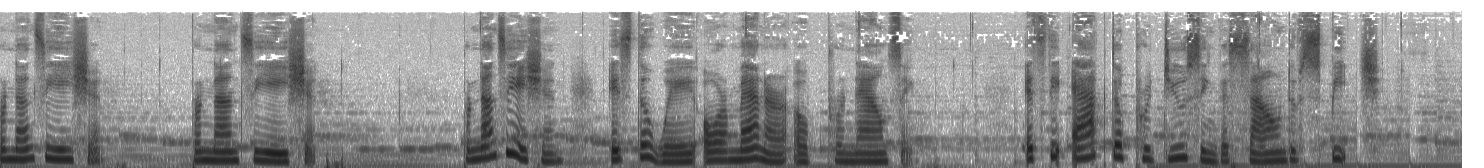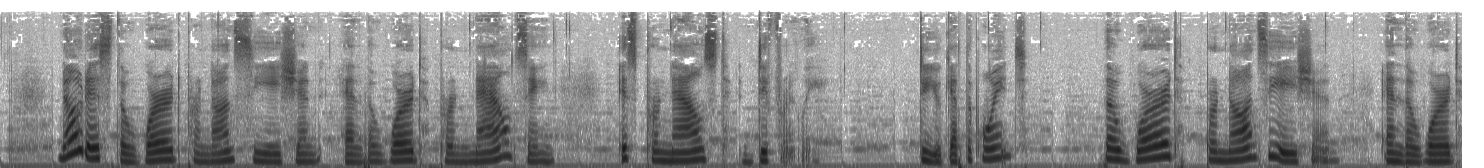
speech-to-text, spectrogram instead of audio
pronunciation, pronunciation. Pronunciation is the way or manner of pronouncing. It's the act of producing the sound of speech. Notice the word pronunciation and the word pronouncing is pronounced differently. Do you get the point? The word pronunciation and the word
